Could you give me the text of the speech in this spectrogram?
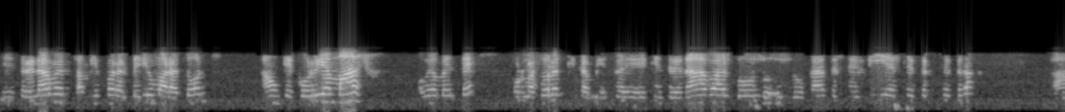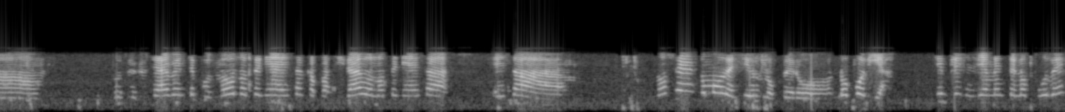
entrenarme también para el medio maratón, aunque corría más, obviamente, por las horas que, que, que entrenaba, todo lo, lo, cada tercer día, etcétera, etcétera, pues desgraciadamente pues no, no tenía esa capacidad o no tenía esa, esa, no sé cómo decirlo, pero no podía, simple y sencillamente no pude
